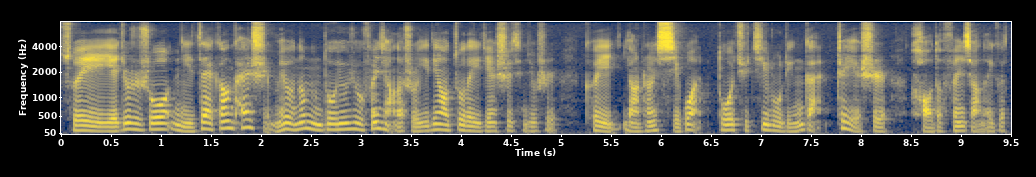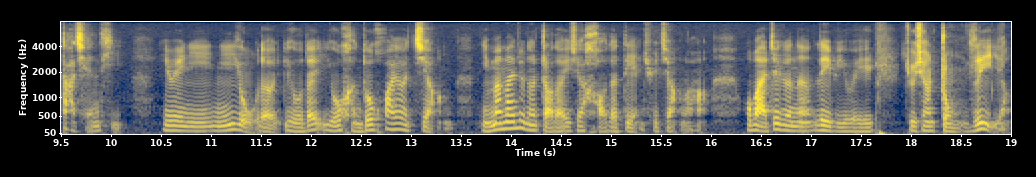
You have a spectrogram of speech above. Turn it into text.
所以也就是说，你在刚开始没有那么多优秀分享的时候，一定要做的一件事情就是可以养成习惯，多去记录灵感，这也是好的分享的一个大前提。因为你你有的有的有很多话要讲，你慢慢就能找到一些好的点去讲了哈。我把这个呢类比为就像种子一样，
